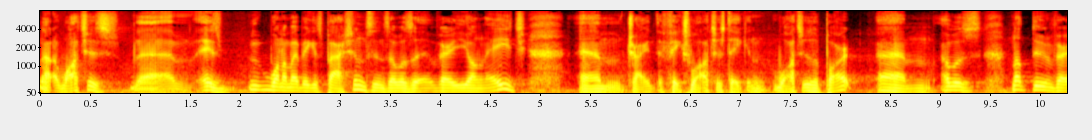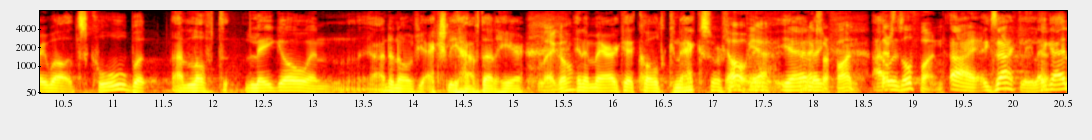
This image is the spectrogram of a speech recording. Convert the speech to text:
Now, watches um, is one of my biggest passions since I was a very young age. Um, trying to fix watches, taking watches apart. Um, I was not doing very well at school, but I loved Lego, and I don't know if you actually have that here. Lego? in America called K'NEX or something. Oh yeah. Yeah, K'NEX are fun. They're still fun. Aye, exactly. Like I,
